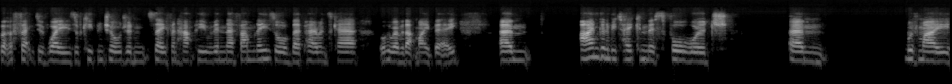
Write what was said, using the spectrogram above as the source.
but effective ways of keeping children safe and happy within their families or their parents' care or whoever that might be. Um, I'm going to be taking this forward um, with my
